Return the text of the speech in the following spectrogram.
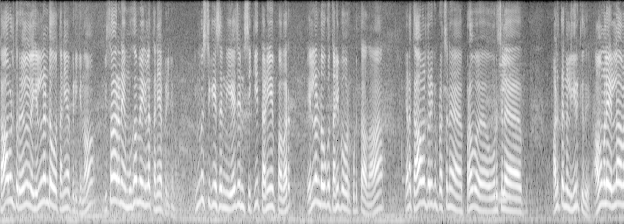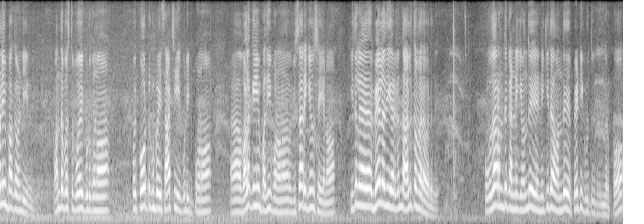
காவல்துறையில் எல்லண்டோவை தனியாக பிரிக்கணும். விசாரணை முகமைகளை தனியாக பிரிக்கணும். இன்வெஸ்டிகேஷன் ஏஜென்சிக்கு தனி பவர் எல்லண்டோவுக்கு தனி பவர் கொடுத்தாதான் ஏன்னா காவல்துறைக்கு பிரச்சனை பிரவ ஒரு சில அழுத்தங்கள் இருக்குது. அவங்களே எல்லா வேலையும் பார்க்க வேண்டியிருக்குது. வந்த பஸ்ட்டு போய் கொடுக்கணும். போய் கோர்ட்டுக்கும் போய் சாட்சியை கூட்டிகிட்டு போகணும். வழக்கையும் பதிவு பண்ணணும். விசாரிக்கவும் செய்யணும். இதில் மேலதிகாரிலேருந்து அழுத்தம் வேறு வருது. இப்போ உதாரணத்துக்கு அன்றைக்கி வந்து நிக்கிதா வந்து பேட்டி கொடுத்துக்கிட்டு இருந்தப்போ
